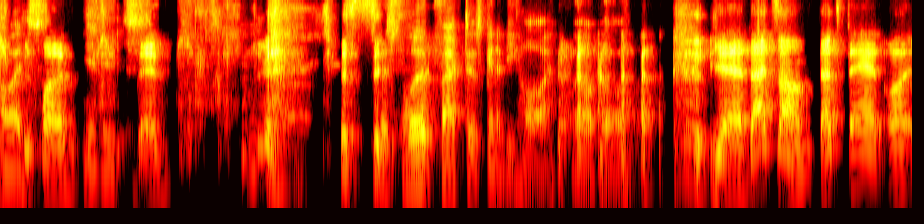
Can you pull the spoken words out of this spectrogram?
Oh, it's- just one. Yeah, it's- And just, the slurp factor is going to be high. Oh God. yeah, that's um that's bad. I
